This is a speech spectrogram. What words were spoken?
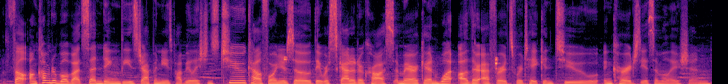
yes. felt uncomfortable about sending these Japanese populations to California, so they were scattered across America. And what other efforts were taken to encourage the assimilation?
